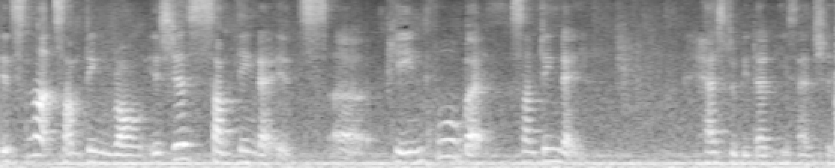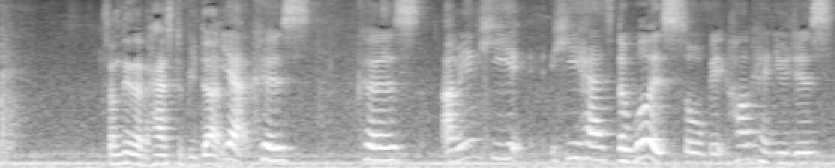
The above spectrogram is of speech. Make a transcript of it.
it's not something wrong. It's just something that it's uh, painful, but something that has to be done essentially. Something that has to be done. Yeah, cause, cause I mean he he has the world is so big. How can you just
